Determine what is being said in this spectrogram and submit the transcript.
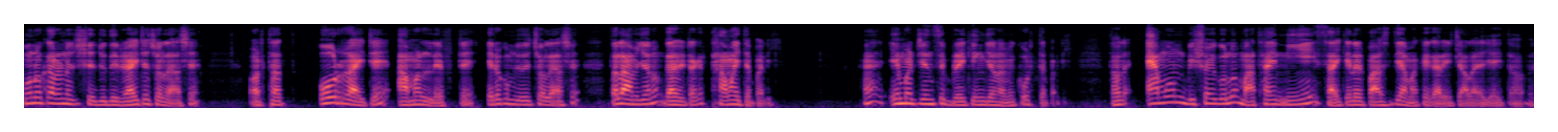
কোনো কারণে সে যদি রাইটে চলে আসে, অর্থাৎ ওর রাইটে আমার লেফটে এরকম যদি চলে আসে, তাহলে আমি যেন গাড়িটাকে থামাইতে পারি। হ্যাঁ এমার্জেন্সি ব্রেকিং যেন আমি করতে পারি। তাহলে এমন বিষয়গুলো মাথায় নিয়েই সাইকেলের পাশ দিয়ে আমাকে গাড়ি চালায় যাইতে হবে।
